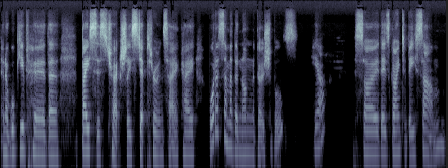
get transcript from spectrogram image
and it will give her the basis to actually step through and say, okay, what are some of the non negotiables here? So there's going to be some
